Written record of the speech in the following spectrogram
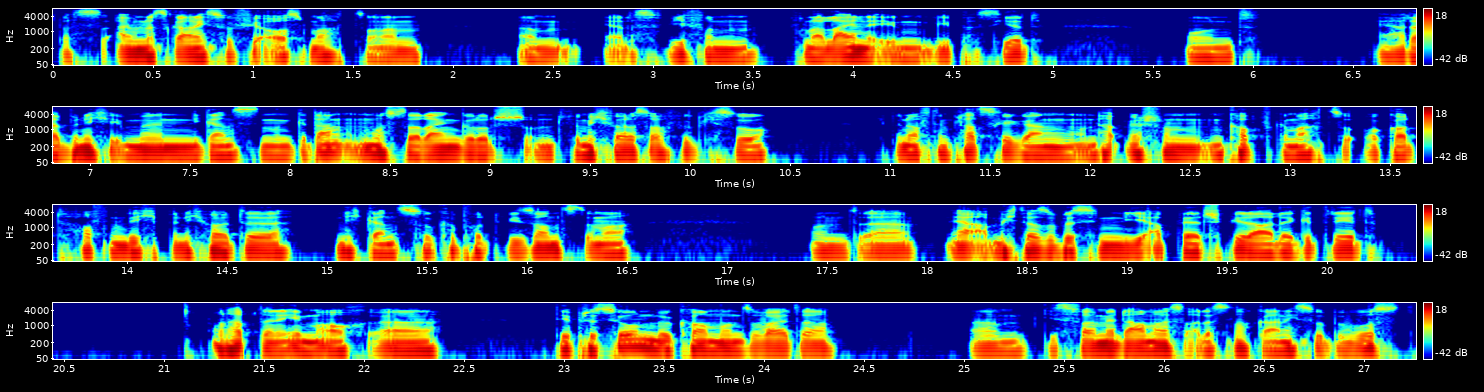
dass einem das gar nicht so viel ausmacht, sondern ähm, ja, das wie von, von alleine irgendwie passiert. Und ja, da bin ich eben in die ganzen Gedankenmuster reingerutscht und für mich war das auch wirklich so, ich bin auf den Platz gegangen und habe mir schon einen Kopf gemacht, so, oh Gott, hoffentlich bin ich heute nicht ganz so kaputt wie sonst immer. Und äh, ja, habe mich da so ein bisschen in die Abwärtsspirale gedreht und habe dann eben auch äh, Depressionen bekommen und so weiter. Ähm, dies war mir damals alles noch gar nicht so bewusst.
